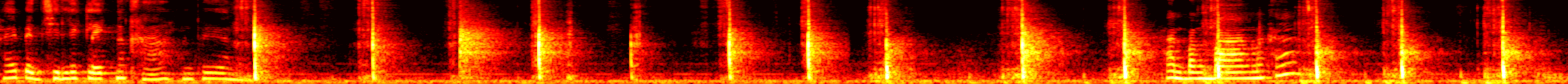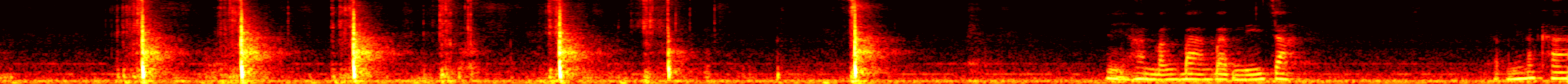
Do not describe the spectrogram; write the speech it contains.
ให้เป็นชิ้นเล็ก ๆ นะคะเพื่อนๆหั่นบางๆ นะคะ นี่หั่นบางๆ แบบนี้จ้ะ แบบนี้นะคะ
